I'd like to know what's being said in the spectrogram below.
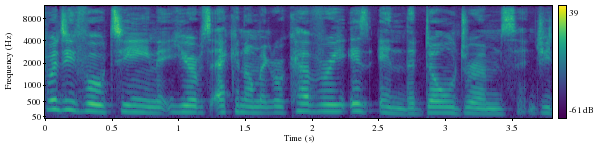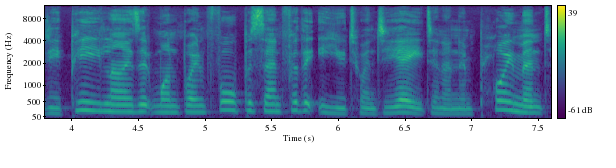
2014, Europe's economic recovery is in the doldrums. GDP lies at 1.4% for the EU28 and unemployment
